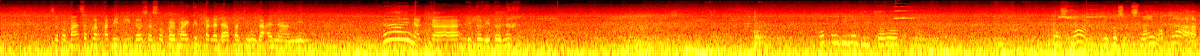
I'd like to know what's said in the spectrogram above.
so, papasok lang kami dito sa supermarket pala dapat yung daan namin. Ay, nagka-lito-lito na. Oh, pwede na dito. Tapos na, because it's 9 o'clock.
